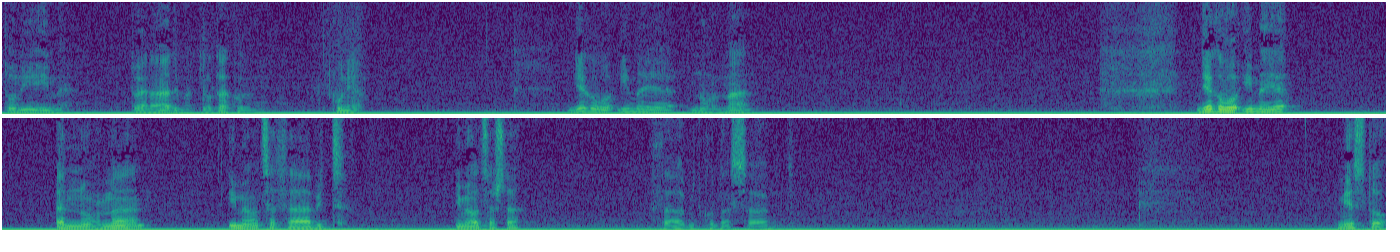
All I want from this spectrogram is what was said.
to nije ime, to je nadimak, je li tako ili nije? Punija. Njegovo ime je Nu'man. Njegovo ime je An-Nu'man, ime oca Thabit. Ime oca šta? Thabit, kod nas Thabit. Mjesto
